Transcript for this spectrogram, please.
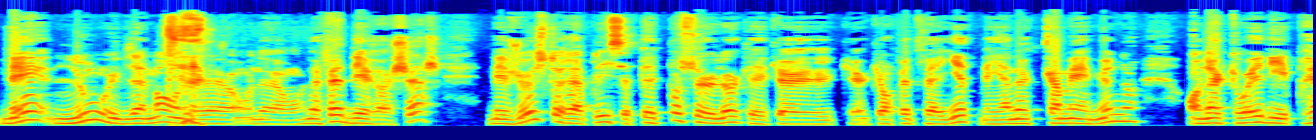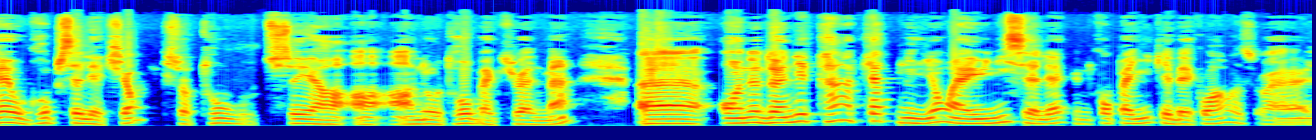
Mais nous, évidemment, on a, on a, on a fait des recherches, mais juste te rappeler, c'est peut-être pas ceux-là qui, qui, ont fait faillite, mais il y en a quand même une. On a octroyé des prêts au groupe Sélection, qui se retrouve, tu sais, en, en, en actuellement. Euh, on a donné 34 millions à Uniselect, une compagnie québécoise, euh,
